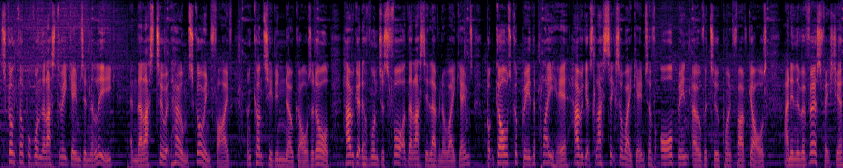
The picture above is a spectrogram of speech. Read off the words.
Scunthorpe have won the last three games in the league and their last two at home, scoring five and conceding no goals at all. Harrogate have won just four of their last 11 away games, but goals could be the play here. Harrogate's last six away games have all been over 2.5 goals, and in the reverse fixture,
